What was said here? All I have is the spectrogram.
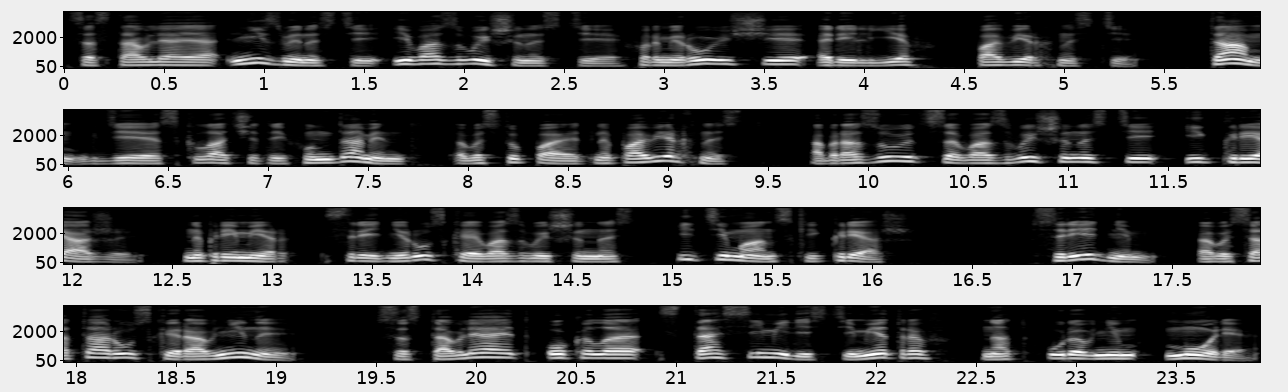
составляя низменности и возвышенности, формирующие рельеф поверхности. Там, где складчатый фундамент выступает на поверхность, образуются возвышенности и кряжи, например, среднерусская возвышенность и Тиманский кряж. В среднем высота русской равнины составляет около 170 метров над уровнем моря.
